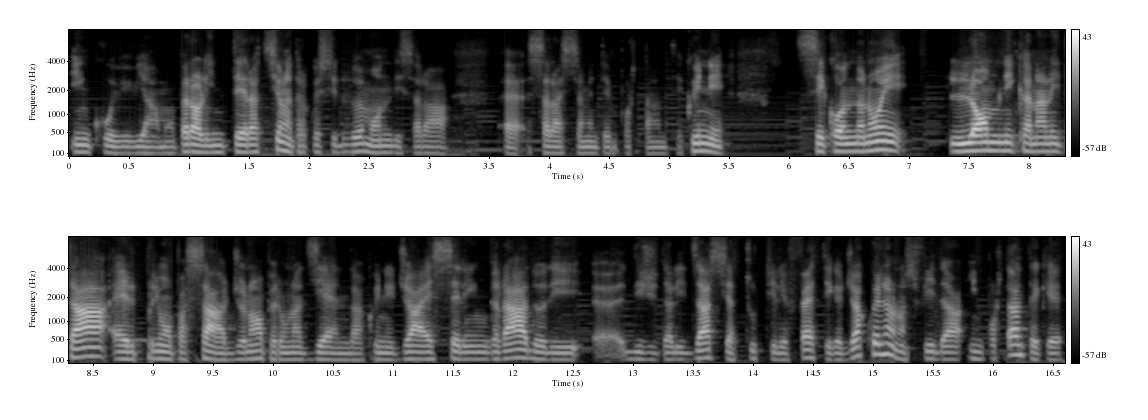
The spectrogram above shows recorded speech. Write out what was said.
in cui viviamo, però l'interazione tra questi due mondi sarà, eh, sarà estremamente importante. Quindi secondo noi l'omnicanalità è il primo passaggio no? per un'azienda, quindi già essere in grado di eh, digitalizzarsi a tutti gli effetti, che già quella è una sfida importante che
